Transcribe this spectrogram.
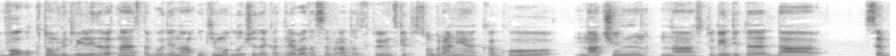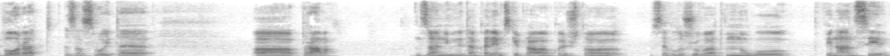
Во октомври 2019 година УКИМ одлучи дека треба да се вратат студентските собранија како начин на студентите да се борат за своите а, права, за нивните академски права кои што се вложуваат многу финанси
